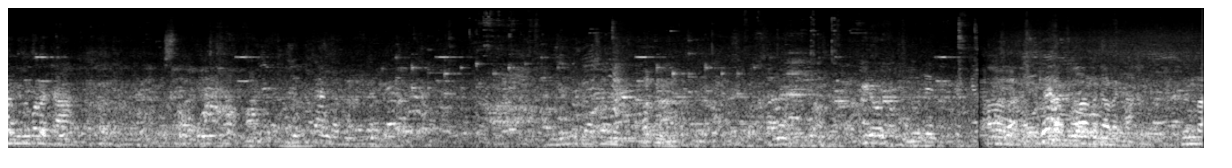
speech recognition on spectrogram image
బాగున్నాను లోపల పోక ఫ్రెండ్ పోక అన్న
